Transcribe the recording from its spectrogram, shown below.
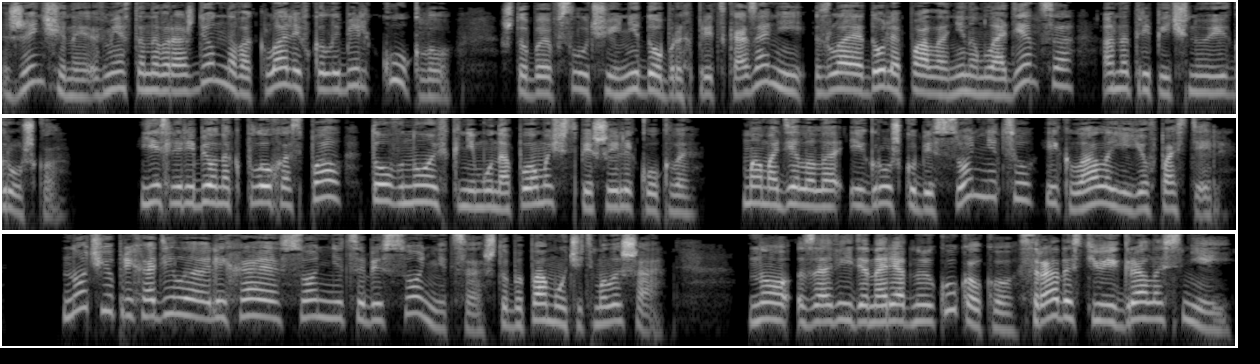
женщины вместо новорожденного клали в колыбель куклу, чтобы в случае недобрых предсказаний злая доля пала не на младенца, а на тряпичную игрушку. Если ребенок плохо спал, то вновь к нему на помощь спешили куклы. Мама делала игрушку-бессонницу и клала ее в постель. Ночью приходила лихая сонница-бессонница, чтобы помучить малыша. Но, завидя нарядную куколку, с радостью играла с ней,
